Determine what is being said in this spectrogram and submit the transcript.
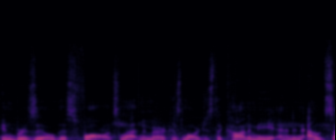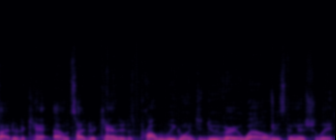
in Brazil this fall. It's Latin America's largest economy, and an outsider to outsider candidate is probably going to do very well, at least initially.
